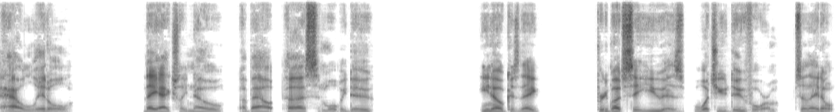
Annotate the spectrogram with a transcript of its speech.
how little they actually know about us and what we do. You know, because they pretty much see you as what you do for them. So they don't,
